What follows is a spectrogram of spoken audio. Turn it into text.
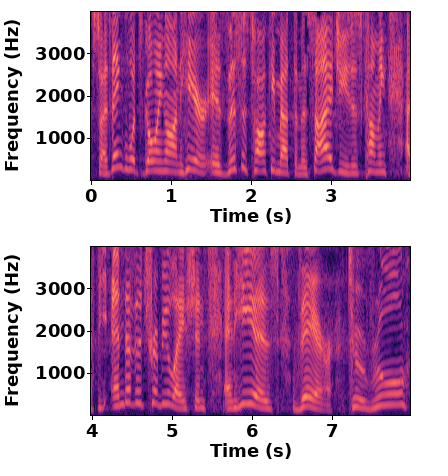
So I think what's going on here is this is talking about the Messiah Jesus coming at the end of the tribulation, and he is there to rule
